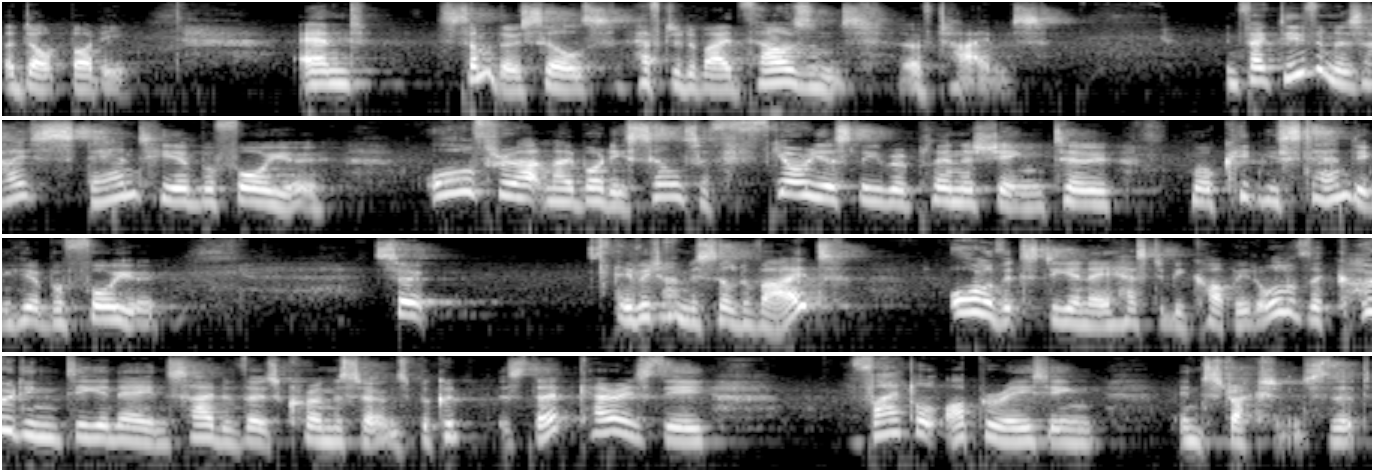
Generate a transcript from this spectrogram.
adult body. And some of those cells have to divide thousands of times. In fact, even as I stand here before you, all throughout my body, cells are furiously replenishing to, well, keep me standing here before you. So every time a cell divides, all of its DNA has to be copied, all of the coding DNA inside of those chromosomes, because that carries the vital operating instructions that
